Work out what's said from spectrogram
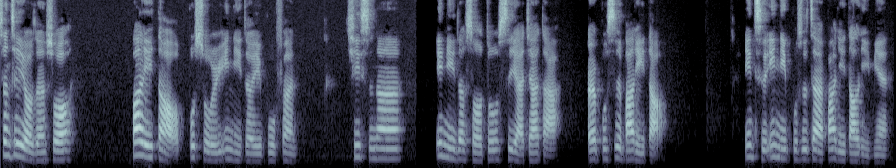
甚至有人说，巴厘岛不属于印尼的一部分。其实呢，印尼的首都是雅加达，而不是巴厘岛。因此，印尼不是在巴厘岛里面。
